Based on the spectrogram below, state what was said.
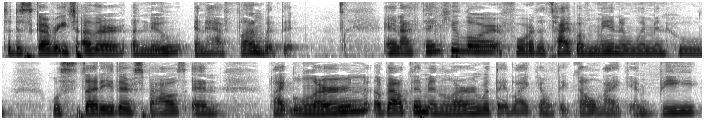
to discover each other anew and have fun with it. And I thank you, Lord, for the type of men and women who will study their spouse and like learn about them and learn what they like and what they don't like and be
